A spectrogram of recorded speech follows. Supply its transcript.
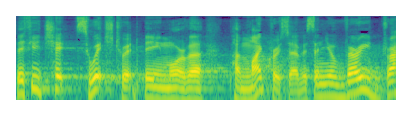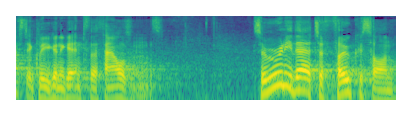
But if you ch- switch to it being more of a per microservice, then you're very drastically going to get into the thousands. So we're really there to focus on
